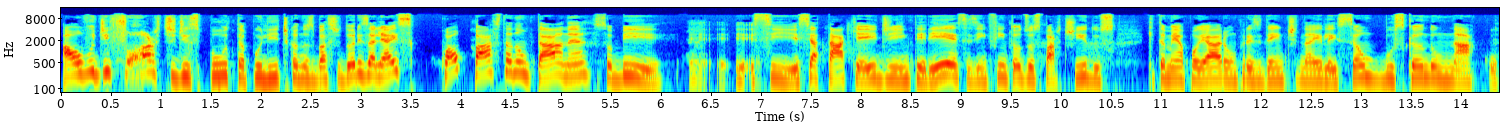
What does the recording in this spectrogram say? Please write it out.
alvo de forte disputa política nos bastidores. Aliás, qual pasta não está, né, sob eh, esse, esse ataque aí de interesses, enfim, todos os partidos que também apoiaram o presidente na eleição buscando um naco.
